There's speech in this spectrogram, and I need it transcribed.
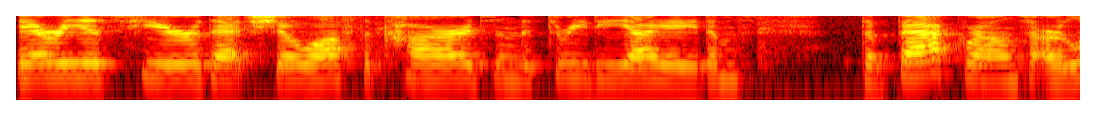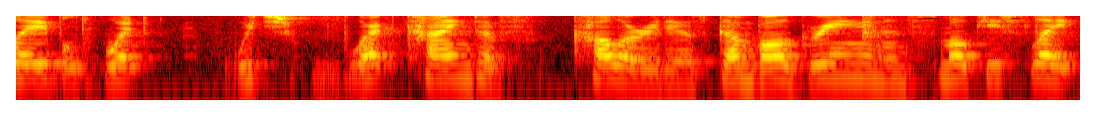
areas here that show off the cards and the 3D items, the backgrounds are labeled what which what kind of color it is, gumball green and smoky slate.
